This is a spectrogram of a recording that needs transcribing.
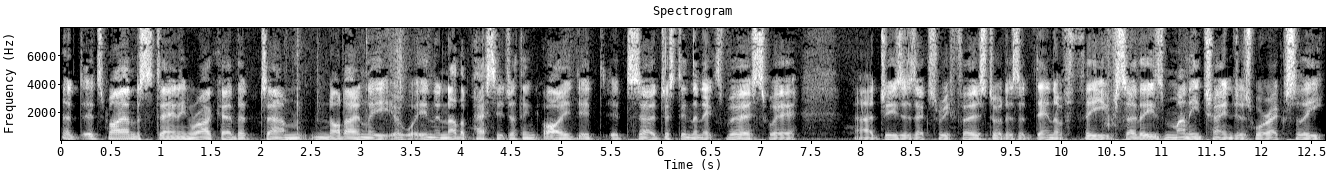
It, it's my understanding, Rajko, that um, not only in another passage, I think, oh, it, it, it's uh, just in the next verse where uh, Jesus actually refers to it as a den of thieves. So these money changers were actually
